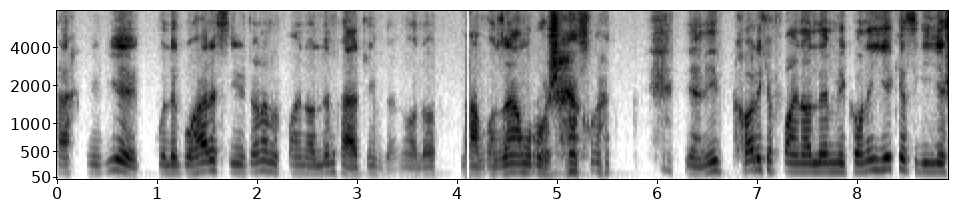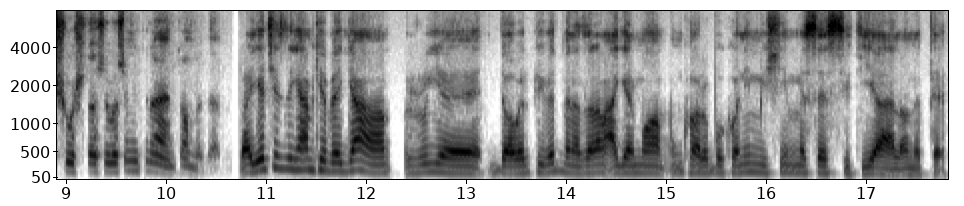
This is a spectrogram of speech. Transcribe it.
تخریبی گل گوهر سیرجان به فاینال ترجیح میدم. حالا موازه هم روشن کنم. یعنی کاری که واینالدوم می‌کنه یه کسی که یه شش داشته باشه می‌تونه انجام بده. و یه چیز دیگه هم که بگم روی double pivot به نظرم اگر ما هم اون کار رو بکنیم میشیم مثل سیتی الان پپ.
